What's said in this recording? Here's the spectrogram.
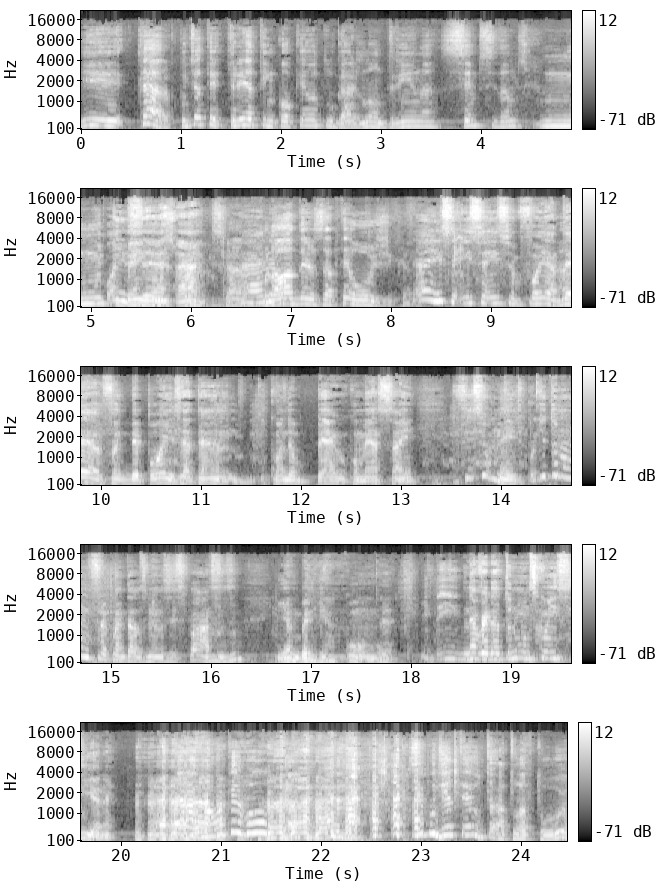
E, cara, podia ter treta em qualquer outro lugar. Londrina, sempre se damos muito Pois bem é, com os é. punks, cara. É, não. Brothers até hoje, cara. É isso, isso, isso foi até foi depois, até quando eu pego, começo a sair. Dificilmente, porque todo mundo frequentava os mesmos espaços, ia brigar como? Uhum. É. E, e, na verdade todo mundo se conhecia, né? Era rock and roll, cara. Podia ter a tua turma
